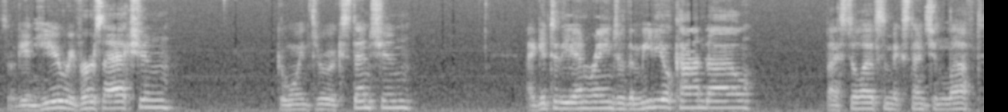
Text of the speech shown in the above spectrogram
So again here, reverse action, going through extension. I get to the end range of the medial condyle, but I still have some extension left.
